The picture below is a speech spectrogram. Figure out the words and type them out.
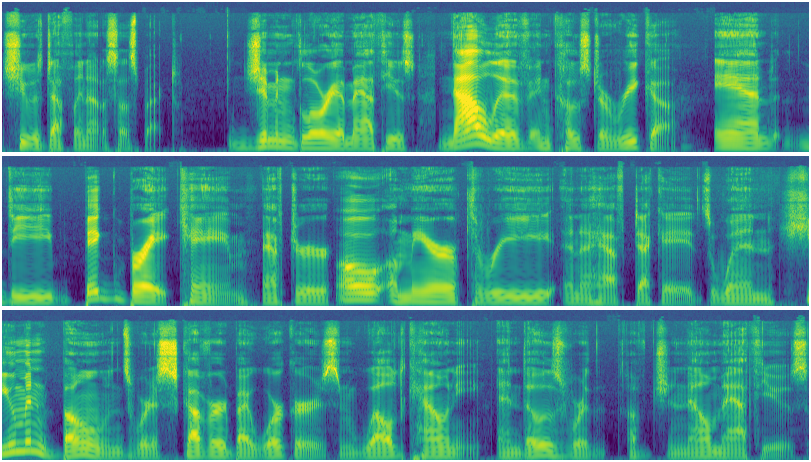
she was definitely not a suspect. Jim and Gloria Matthews now live in Costa Rica, and the big break came after, oh, a mere three and a half decades when human bones were discovered by workers in Weld County. And those were of Jonelle Matthews,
